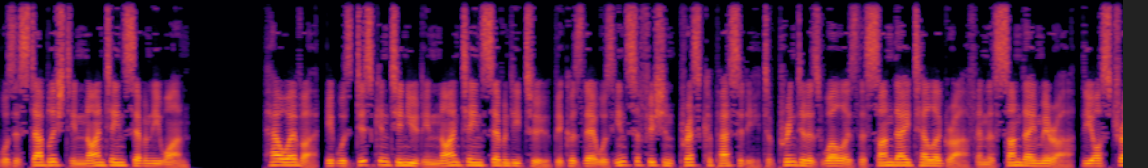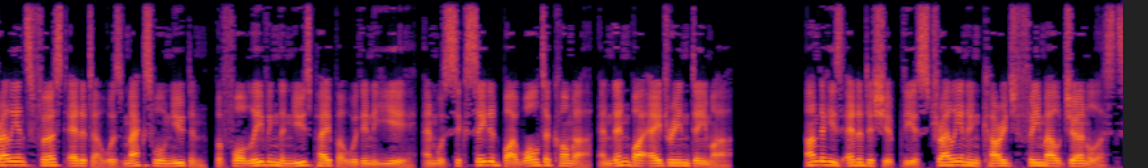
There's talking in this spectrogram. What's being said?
was established in 1971. However, it was discontinued in 1972 because there was insufficient press capacity to print it as well as the Sunday Telegraph and the Sunday Mirror. The Australian's first editor was Maxwell Newton, before leaving the newspaper within a year, and was succeeded by Walter Kommer, and then by Adrian Deamer. Under his editorship The Australian encouraged female journalists,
